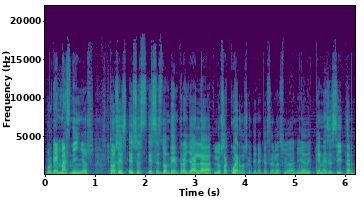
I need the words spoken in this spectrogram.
Porque hay más niños. Entonces, eso es, ese es donde entra ya la- los acuerdos que tiene que hacer la ciudadanía de qué necesitan,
